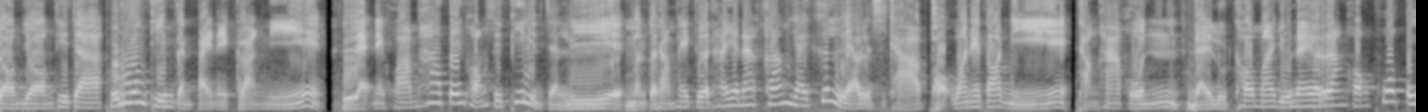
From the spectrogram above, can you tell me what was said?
ยอมยอมที่จะร่วมทีมกันไปในครั้งนี้ และในความห้าวเป็นของสิทธิพี่หลินเจนลีมันก็ทำให้เกิดหายนะครั้งใหญ่ขึ้นแล้วล่ะสิครับ เพราะว่าในตอนนี้ทั้ง 5 คนได้หลุดเข้ามาอยู่ในร่างของพวกปี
